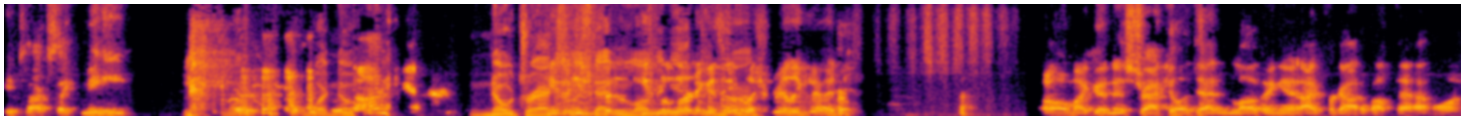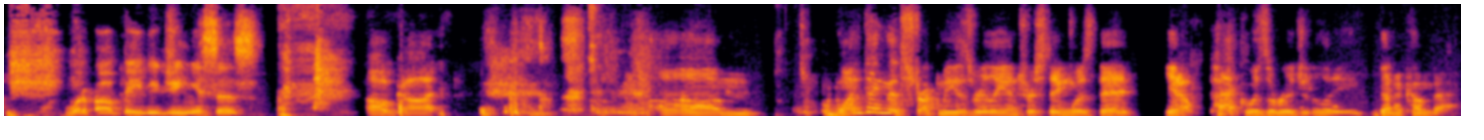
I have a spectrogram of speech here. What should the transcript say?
he talks like me. What? No, Non- no Dracula He's, he's dead been, and he's loving been it? learning his Come on. English really good. oh my goodness, Dracula dead and loving it. I forgot about that one. What about Baby Geniuses? Oh God. um, one thing that struck me as really interesting was that you know Peck was originally going to come back.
